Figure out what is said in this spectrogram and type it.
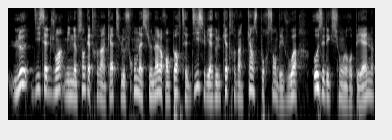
Le 17 juin 1984, le Front National remporte 10,95% des voix aux élections européennes.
